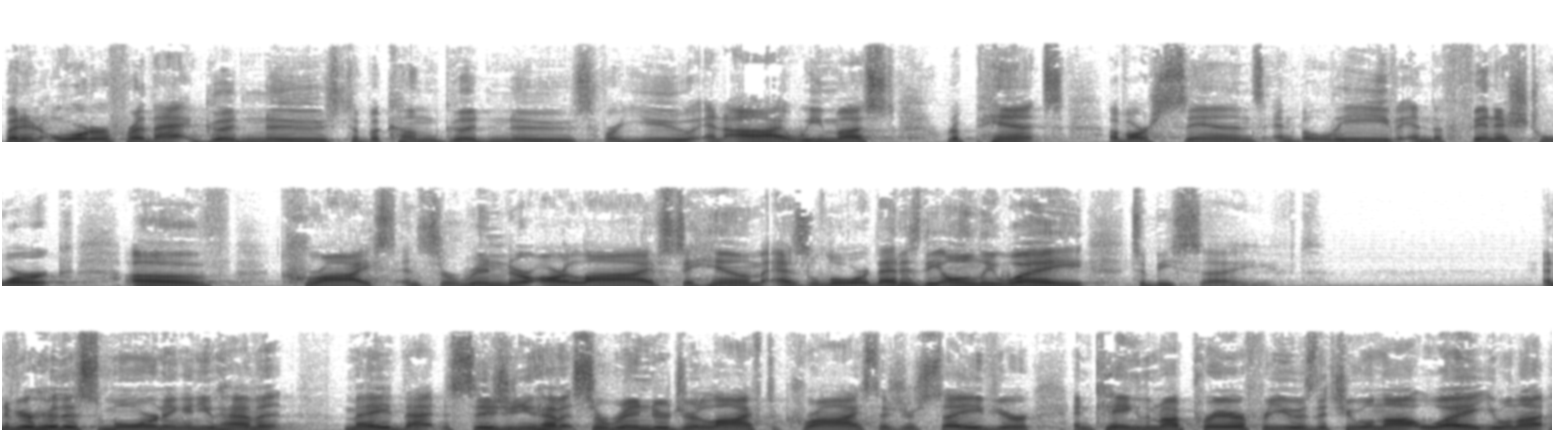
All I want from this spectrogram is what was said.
But in order for that good news to become good news for you and I, we must repent of our sins and believe in the finished work of Christ and surrender our lives to Him as Lord. That is the only way to be saved. And if you're here this morning and you haven't made that decision, you haven't surrendered your life to Christ as your Savior and King, then my prayer for you is that you will not wait. You will not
